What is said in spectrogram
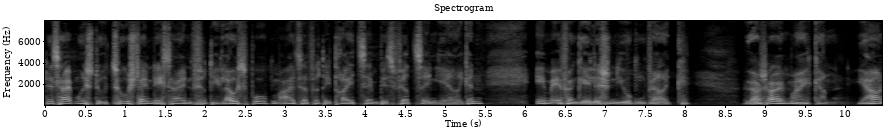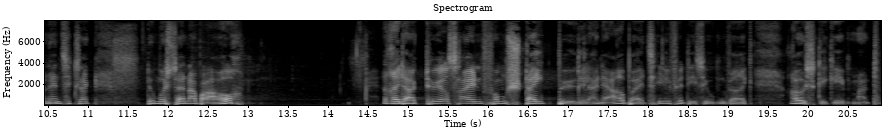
Deshalb musst du zuständig sein für die Lausbuben, also für die 13- bis 14-Jährigen im evangelischen Jugendwerk. Ja, sag ich, mach ich gern. Ja, und haben sie gesagt, du musst dann aber auch Redakteur sein vom Steigbügel, eine Arbeitshilfe, die das Jugendwerk rausgegeben hat.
